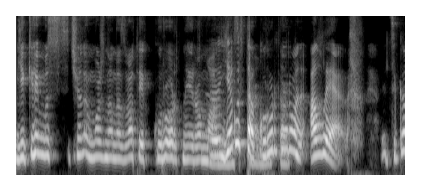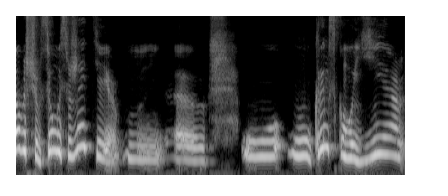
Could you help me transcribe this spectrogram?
якимось чином можна назвати як курортний роман. Е, Якось так, курортний роман. Але цікаво, що в цьому сюжеті е, у, у Кримського є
